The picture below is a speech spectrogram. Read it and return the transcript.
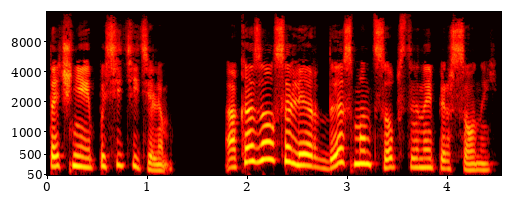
точнее посетителем, оказался Лер Десмонд собственной персоной.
